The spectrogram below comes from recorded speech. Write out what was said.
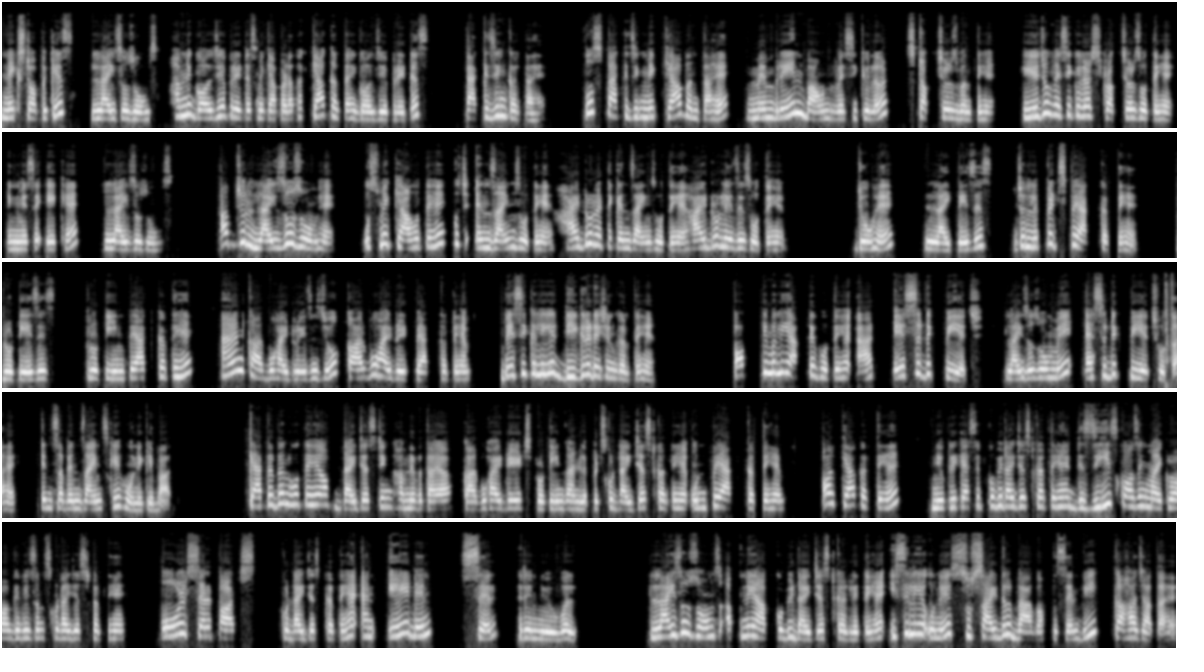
Next topic is lysosomes हमने Golgi apparatus में क्या पढ़ा था? क्या करता है गोल्जी अपरेटस पैकेजिंग करता है। उस पैकेजिंग में क्या बनता है? मेम्ब्रेन बाउंड वेसिकुलर स्ट्रक्चर्स बनते हैं। ये जो वेसिकुलर स्ट्रक्चर्स होते हैं, इनमें से एक है लाइसोसोम्स अब जो लाइजोजोम है, उसमें क्या होते हैं? कुछ एंजाइम्स होते हैं। हाइड्रोलिटिक एंजाइम्स होते हैं हाइड्रोलेजेस होते हैं, जो हैं लाइपेजेस जो लिपिड्स पे एक्ट करते हैं प्रोटीजेस प्रोटीन पे एक्ट करते हैं एंड कार्बोहाइड्रेट जो कार्बोहाइड्रेट पे एक्ट करते हैं। बेसिकली ये डिग्रेडेशन करते हैं। ऑप्टिमली एक्टिव होते हैं एट एसिडिक पीएच लाइसोसोम में एसिडिक पीएच होता है इन सब एंजाइम्स के होने के बाद। कैपेबल होते हैं ऑफ़ डाइजेस्टिंग हमने बताया कार्बोहाइड्रेट्स प्रोटीन्स एंड लिपिड्स को डाइजेस्ट करते हैं, उन पे एक्ट करते हैं। और क्या करते हैं? न्यूक्लिक एसिड को भी डाइजेस्ट करते हैं डिज़ीज़ कॉजिंग माइक्रो ऑर्गेनिजम्स को डाइजेस्ट करते हैं ओल्ड सेल पार्ट्स को डाइजेस्ट करते हैं and aid in cell renewal lysosomes अपने आप को भी डाइजेस्ट कर लेते हैं, इसीलिए उन्हें suicidal bag of the cell भी कहा जाता है।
